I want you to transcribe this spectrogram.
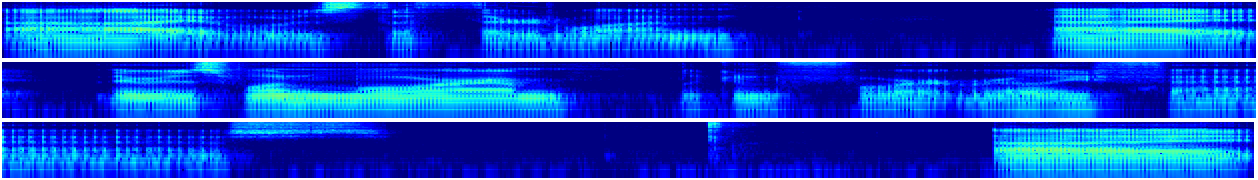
uh it was the third one. Uh there was one more. I'm looking for it really fast. Uh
